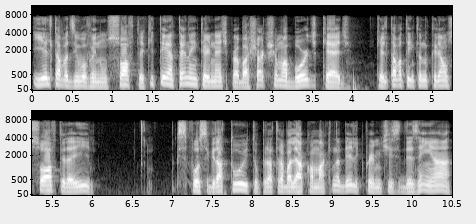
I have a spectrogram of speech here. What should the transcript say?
ele estava desenvolvendo um software que tem até na internet para baixar que chama BoardCAD, que ele estava tentando criar um software aí que fosse gratuito para trabalhar com a máquina dele, que permitisse desenhar,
